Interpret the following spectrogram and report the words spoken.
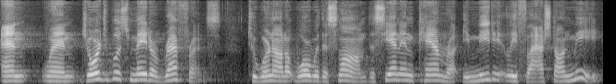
And when George Bush made a reference to we're not at war with Islam, the CNN camera immediately flashed on me,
